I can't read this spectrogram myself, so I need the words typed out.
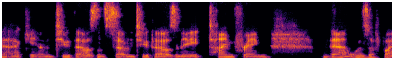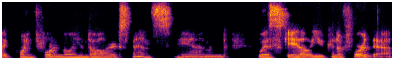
back in 2007, 2008 timeframe, that was a $5.4 million expense. And with scale, you can afford that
